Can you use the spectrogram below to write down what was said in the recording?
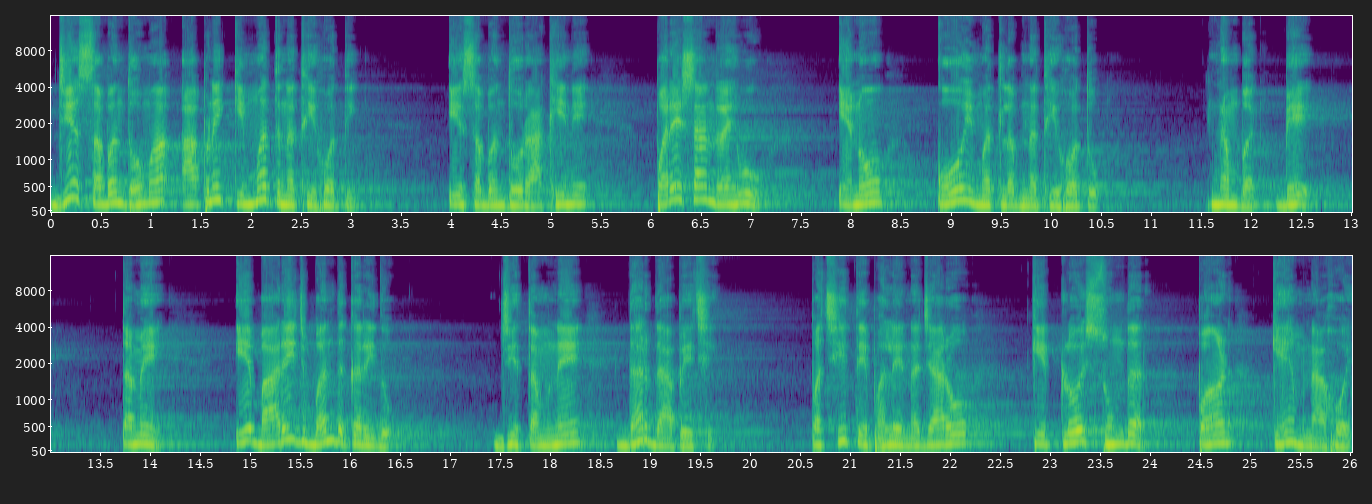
જે સંબંધોમાં આપણી કિંમત નથી હોતી, એ સંબંધો રાખીને પરેશાન રહેવું એનો કોઈ મતલબ નથી હોતો. નંબર બે, તમે એ બારી જ બંધ કરી દો, જે તમને દર્દ આપે છે. પછી તે ભલે નજારો કેટલોય સુંદર પણ કેમ ના હોય.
